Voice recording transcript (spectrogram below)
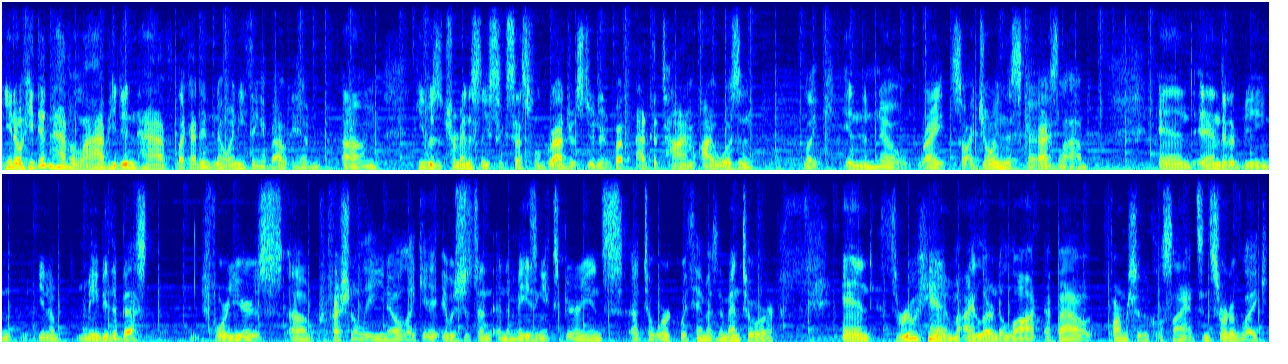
you know he didn't have a lab. He didn't have like i didn't know anything about him. Um, he was a tremendously successful graduate student but at the time i wasn't like in the know right? So i joined okay. this guy's lab and it ended up being you know maybe the best four years uh, professionally you know like it, it was just an, an amazing experience uh, to work with him as a mentor. And through him i learned a lot about pharmaceutical science and sort of like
